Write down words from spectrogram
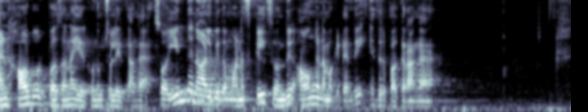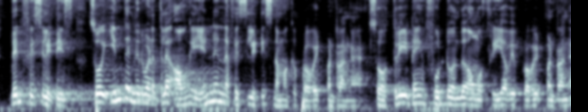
அண்ட் ஹார்ட் ஒர்க் பர்சனாக இருக்கணும்னு சொல்லியிருக்காங்க. ஸோ இந்த நாலு விதமான ஸ்கில்ஸ் வந்து அவங்க நம்மக்கிட்டேருந்து எதிர்பார்க்குறாங்க. தென் ஃபெசிலிட்டிஸ் ஸோ இந்த நிறுவனத்தில் அவங்க என்னென்ன ஃபெசிலிட்டிஸ் நமக்கு ப்ரொவைட் பண்ணுறாங்க ஸோ த்ரீ டைம் ஃபுட் வந்து அவங்க ஃப்ரீயாகவே ப்ரொவைட் பண்ணுறாங்க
